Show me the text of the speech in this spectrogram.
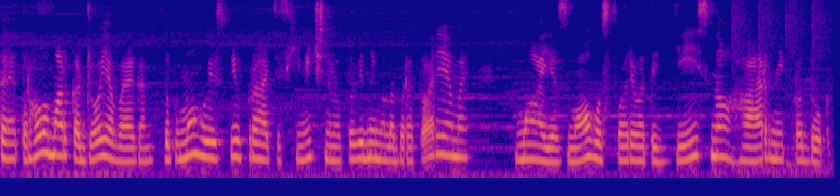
Те торгова марка Joya Vegan з допомогою співпраці з хімічними провідними лабораторіями має змогу створювати дійсно гарний продукт.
